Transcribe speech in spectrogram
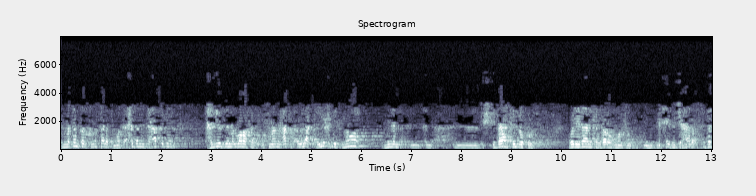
ثم تنطلق مسألة موت أحد المتعاقدين هل يلزم الورثة بإثمان العقد أو لا؟ ويحدث نوع من الاشتباه في العقود. ولذلك الغرض موجود من حيث جهالة صفة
